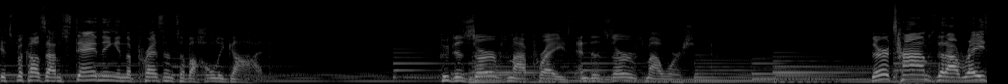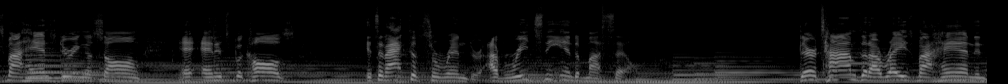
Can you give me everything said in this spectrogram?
it's because I'm standing in the presence of a holy God who deserves my praise and deserves my worship. There are times that I raise my hands during a song, and, and it's because it's an act of surrender. I've reached the end of myself. There are times that I raise my hand, and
